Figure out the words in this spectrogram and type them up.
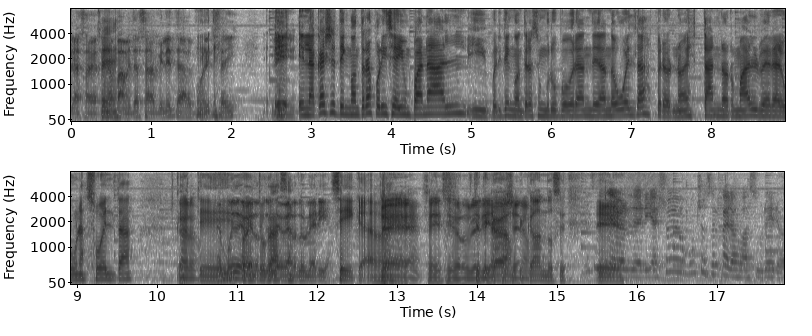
las abejas, Sí. ¿no? Para meterse a la pileta, ponerse ahí. Eh, en la calle te encontrás por ahí si hay un panal y por ahí te encontrás un grupo grande dando vueltas, pero no es tan normal ver alguna suelta Claro. este, es muy de, ver- tu de casa. verdulería. Sí, claro. Eh, sí, sí, Que te verdulería está cagan lleno. picándose. Eh, de verdulería. Yo veo mucho cerca de los basureros.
